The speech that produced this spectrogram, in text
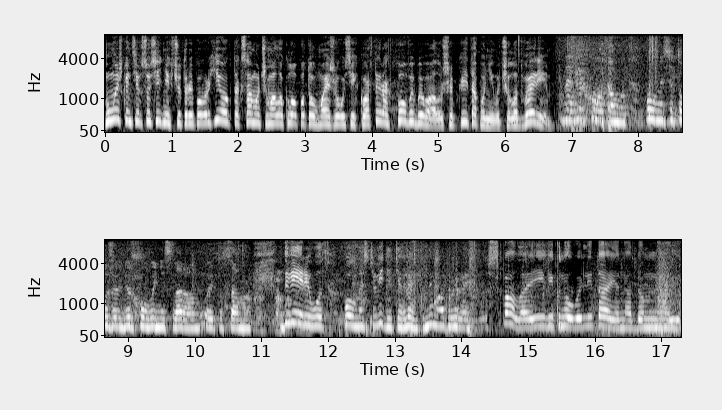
У мешканців сусідніх чотириповерхівок так само чимало клопоту. Майже в усіх квартирах повибивало шибки та понівечило двері. Наверху там вот полностью тоже вверху вынесла раму, эту самую. Двери вот полностью, видите, гляньте, нема дверей. Спала і вікно вилітає надо мною.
